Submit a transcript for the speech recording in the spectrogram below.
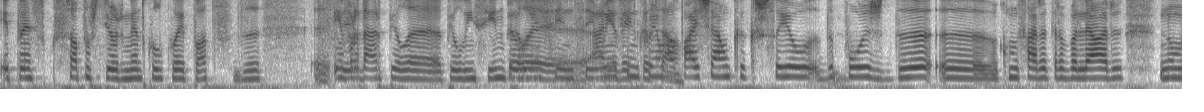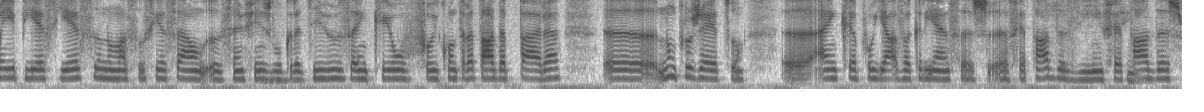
Eu penso que só posteriormente colocou a hipótese de sim. enverdar pela, pelo ensino, pelo pela ensino, sim. área o ensino foi uma paixão que cresceu depois de uh, começar a trabalhar numa IPSS, numa associação uh, sem fins lucrativos, em que eu fui contratada para, uh, num projeto em que apoiava crianças afetadas e infectadas sim.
